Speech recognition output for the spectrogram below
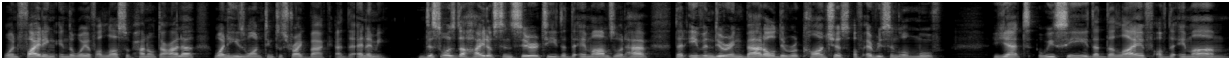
when fighting in the way of Allah subhanahu wa ta'ala when he's wanting to strike back at the enemy. This was the height of sincerity that the Imams would have, that even during battle they were conscious of every single move. Yet we see that the life of the Imam,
